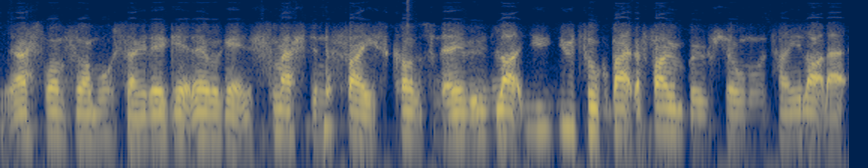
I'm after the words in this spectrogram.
That's one thing I will say. They get they were getting smashed in the face constantly. like you, you talk about the phone booth, Sean, all the time. You like that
